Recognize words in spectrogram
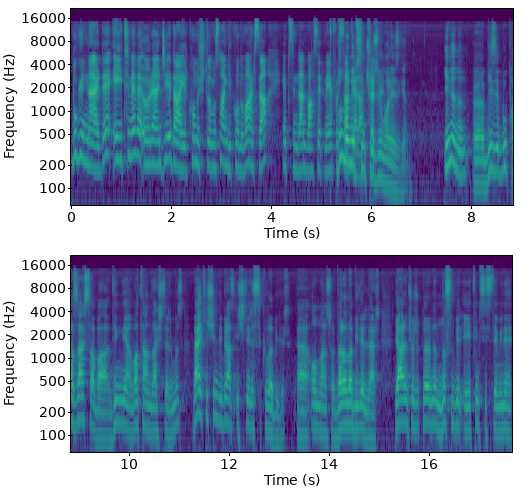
bugünlerde eğitime ve öğrenciye dair konuştuğumuz hangi konu varsa hepsinden bahsetmeye fırsat Bunların yarattık. hepsinin çözümü var Ezgi Hanım. İnanın e, bizi bu pazar sabahı dinleyen vatandaşlarımız belki şimdi biraz içleri sıkılabilir. E, Ondan sonra daralabilirler. Yarın çocuklarının nasıl bir eğitim sistemine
